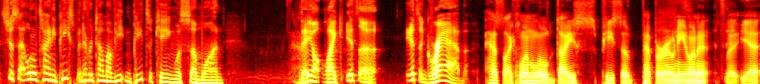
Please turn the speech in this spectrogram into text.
it's just that little tiny piece. But every time I've eaten Pizza King with someone, they all like it's a it's a grab, Has like one little dice piece of pepperoni on it, That's but yet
